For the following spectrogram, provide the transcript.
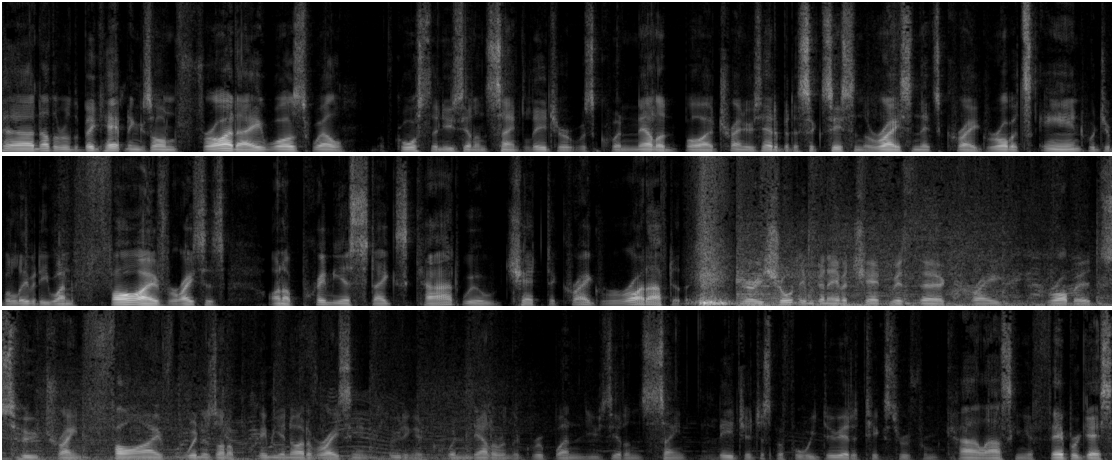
Uh, another of the big happenings on Friday was, well, of course, the New Zealand St. Leger. It was quinelled by a trainer who's had a bit of success in the race, and that's Craig Roberts. And, would you believe it, he won five races on a Premier Stakes card. We'll chat to Craig right after that. Very shortly, we're going to have a chat with uh, Craig Roberts, who trained five winners on a Premier night of racing, including a Quinella in the Group 1 New Zealand St. Leger. Just before we do, had a text through from Carl asking if Fabregas,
